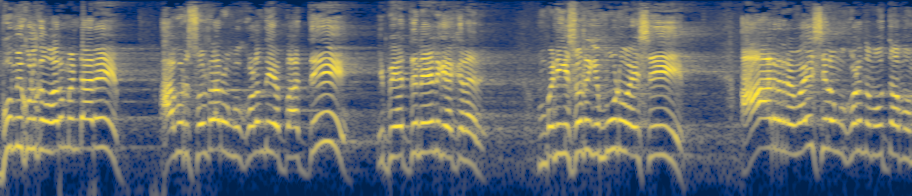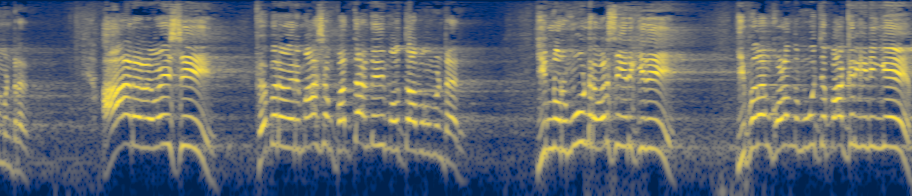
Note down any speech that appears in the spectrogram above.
பூமி குழுக்க வர மாட்டாரு அவர் சொல்றாரு உங்க குழந்தைய பார்த்து இப்ப எத்தனைன்னு கேட்கிறாரு இப்ப நீங்க சொல்றீங்க மூணு வயசு. ஆறரை வயசுல உங்க குழந்தை மௌத்தாபம் பண்ணுறார் ஆறரை வயசு பிப்ரவரி மாசம் பத்தாம் தேதி மௌத்தாபம் பண்றாரு இன்னொரு மூன்றரை வருஷம் இருக்குது. இப்பதான் குழந்தை மூச்சை பாக்குறீங்க நீங்க.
